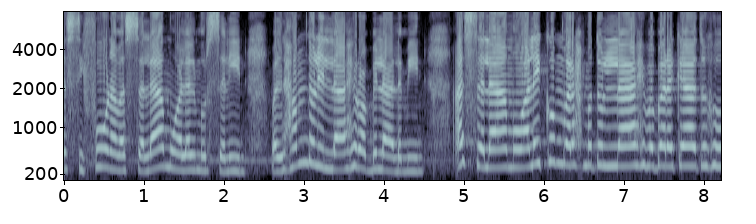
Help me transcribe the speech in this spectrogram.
எஸ் சிஃபூன் அவசலாம் அலல் முர்சலீன் வல்ஹம்துலில்லாஹி ரபில் ஆலமீன். அஸ்ஸலாமு அலைக்கும் வரமத்துல்லாஹி வபரகாத்துஹு.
